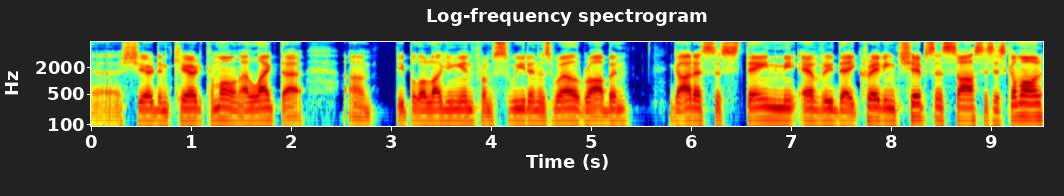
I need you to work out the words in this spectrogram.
uh, shared and cared. Come on, I like that. Um, People are logging in from Sweden as well. Robin, God has sustained me every day, craving chips and sausages. Come on,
